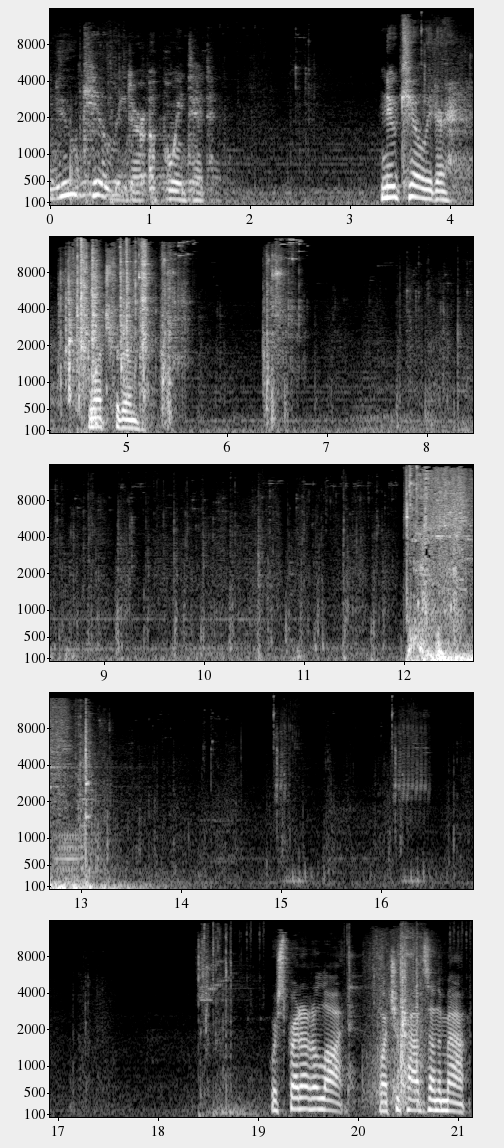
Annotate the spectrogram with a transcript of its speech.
New kill leader appointed. New kill leader. Watch for them. We're spread out a lot. Watch your paths on the map.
